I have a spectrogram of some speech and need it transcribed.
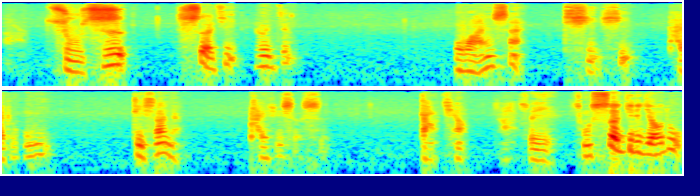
啊，组织设计论证，完善体系排土工艺。第三呢，排水设施挡墙。啊，所以从设计的角度。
